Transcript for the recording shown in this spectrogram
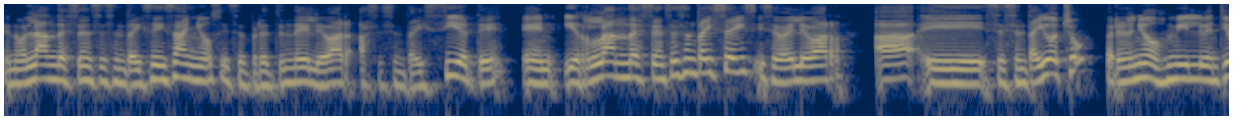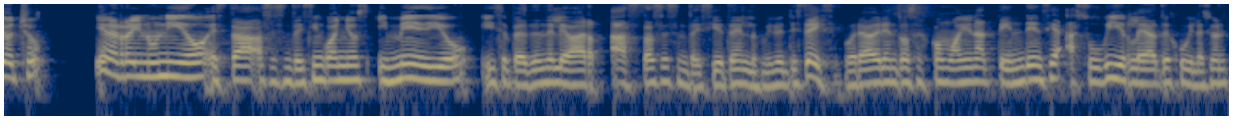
En Holanda está en 66 años y se pretende elevar a 67. En Irlanda está en 66 y se va a elevar a eh, 68 para el año 2028. Y en el Reino Unido está a 65 años y medio y se pretende elevar hasta 67 en el 2026. Podrá ver entonces cómo hay una tendencia a subir la edad de jubilación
